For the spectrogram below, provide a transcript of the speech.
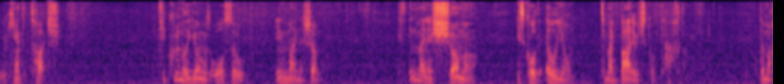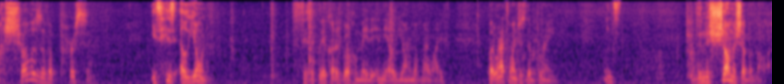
we can't touch. Tikkunim elyon was also in my neshama. Because in my neshama is called elyon to my body, which is called tachton. The machshavas of a person is his elyonim. Physically, a Kaddish Baruch Hu made it in the elyonim of my life. But we're not talking about just the brain. It means the neshama shabamalach.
